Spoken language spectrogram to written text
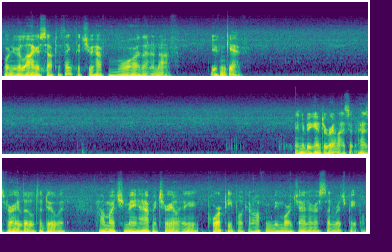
When you allow yourself to think that you have more than enough, you can give. And you begin to realize it has very little to do with how much you may have materially. Poor people can often be more generous than rich people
